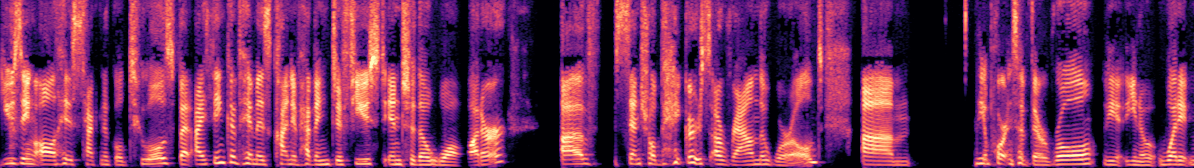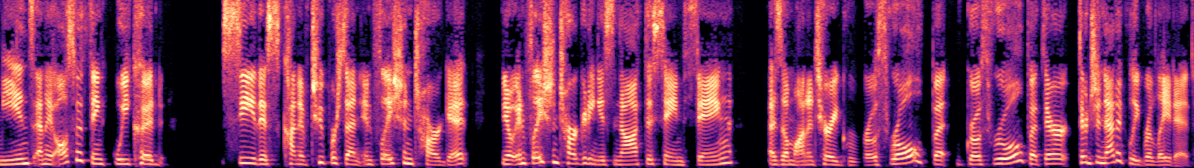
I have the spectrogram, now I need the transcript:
using all his technical tools. But I think of him as kind of having diffused into the water of central bankers around the world. Um, the importance of their role, you know, what it means. And I also think we could see this kind of 2% inflation target. You know, inflation targeting is not the same thing as a monetary growth rule, but growth rule, but they're, they're genetically related.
